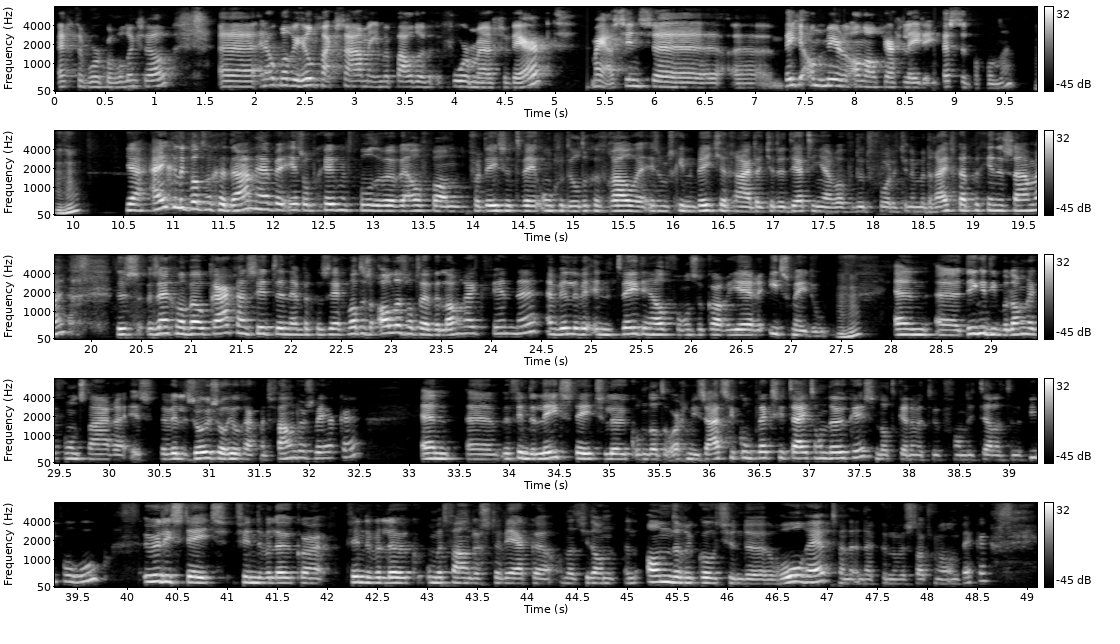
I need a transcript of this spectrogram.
Echte workaholics wel. Uh, en ook wel weer heel vaak samen in bepaalde vormen gewerkt. Maar ja, sinds uh, uh, een beetje meer dan anderhalf jaar geleden Invested begonnen. Mm -hmm. Ja, eigenlijk wat we gedaan hebben is op een gegeven moment voelden we wel van voor deze twee ongeduldige vrouwen is het misschien een beetje raar dat je er 13 jaar over doet voordat je een bedrijf gaat beginnen samen. Dus we zijn gewoon bij elkaar gaan zitten en hebben gezegd wat is alles wat wij belangrijk vinden en willen we in de tweede helft van onze carrière iets mee doen. Mhm. En uh, dingen die belangrijk voor ons waren is we willen sowieso heel graag met founders werken. En uh, we vinden late stage leuk omdat de organisatiecomplexiteit dan leuk is. En dat kennen we natuurlijk van die talent en de people hoek. Early stage vinden we, leuker, vinden we leuk om met founders te werken, omdat je dan een andere coachende rol hebt. En daar kunnen we straks nog wel ontdekken.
